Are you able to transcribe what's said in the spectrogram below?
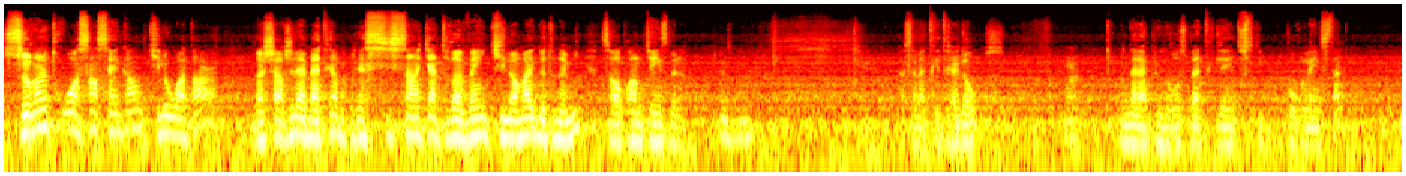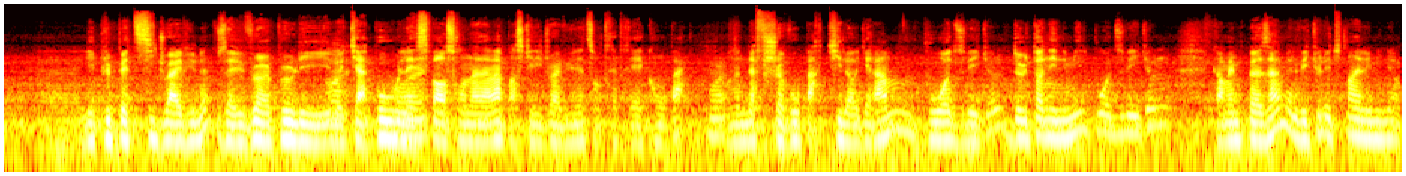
Sur un 350 kWh, recharger la batterie à peu près 680 km d'autonomie, ça va prendre 15 minutes. C'est une batterie très grosse. Ouais. On a la plus grosse batterie de l'industrie pour l'instant. Les plus petits drive units, vous avez vu un peu les- le capot, Ouais. l'espace qu'on a en avant parce que les drive units sont très très compacts. Ouais. On a 9 chevaux par kilogramme, poids du véhicule, 2 tonnes et demie le poids du véhicule, quand même pesant, mais le véhicule est tout en aluminium.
